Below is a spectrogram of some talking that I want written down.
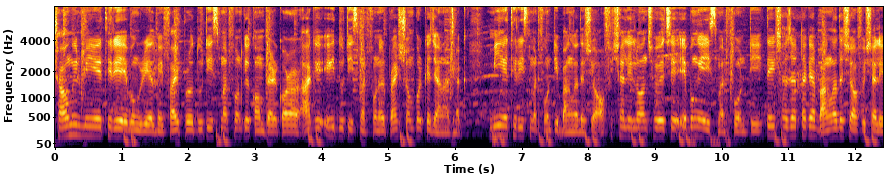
শাওমির মি এ থ্রি এবং রিয়েলমি ফাইভ প্রো দুটি স্মার্টফোনকে কম্পেয়ার করার আগে এই দুটি স্মার্টফোনের প্রাইস সম্পর্কে জানা যাক। মি এ থ্রি স্মার্টফোনটি বাংলাদেশে অফিসিয়ালি লঞ্চ হয়েছে এবং এই স্মার্টফোনটি তেইশ হাজার টাকায় বাংলাদেশে অফিসিয়ালি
